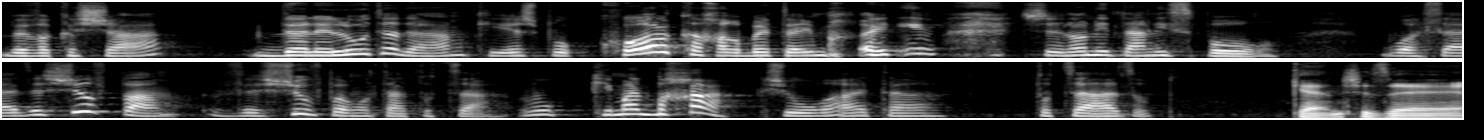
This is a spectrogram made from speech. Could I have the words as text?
בבקשה, דללו את הדם, כי יש פה כל כך הרבה תאים חיים שלא ניתן לספור. הוא עשה את זה שוב פעם, ושוב פעם אותה תוצאה. והוא כמעט בכה כשהוא ראה את התוצאה הזאת. כן, שזה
